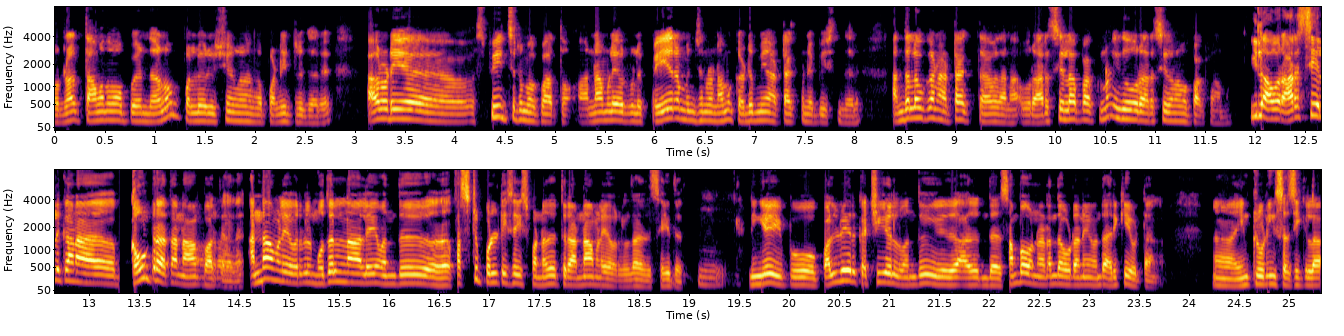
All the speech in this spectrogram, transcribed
ஒரு நாள் தாமதமாக போயிருந்தாலும் பல்வேறு விஷயங்கள் அங்கே பண்ணிட்டு இருக்காரு அவருடைய ஸ்பீச் நம்ம பார்த்தோம். அண்ணாமலை அவர்களுடைய பெயரை மென்ஷன் பண்ணாமல் கடுமையாக அட்டாக் பண்ணி பேசியிருந்தாரு. அந்த அளவுக்கான அட்டாக் தேவைதானா? ஒரு அரசியலாக பார்க்கணும் இது ஒரு அரசியலாக நம்ம பார்க்கலாமா? இல்ல அவர் அரசியலுக்கான கவுண்டரா தான் நான் பார்த்தேன். அண்ணாமலை அவர்கள் முதல் நாளே வந்து ஃபர்ஸ்ட் பொலிட்டிசைஸ் பண்ணது திரு அண்ணாமலை அவர்கள் தான் அது செய்தது. நீங்க இப்போ பல்வேறு கட்சிகள் வந்து இந்த சம்பவம் நடந்த உடனே வந்து அறிக்கை விட்டாங்க. இன்க்ளூடிங் சசிகலா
